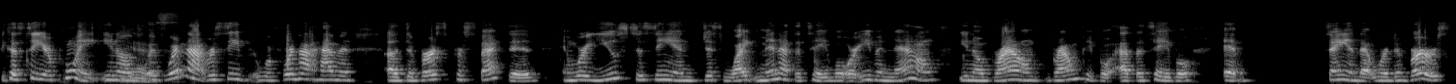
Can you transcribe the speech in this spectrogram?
because to your point you know yes. if, if, we're not received if we're not having a diverse perspective and we're used to seeing just white men at the table or even now you know brown brown people at the table it, saying that we're diverse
